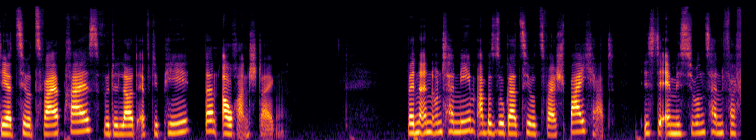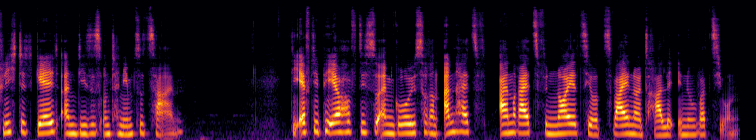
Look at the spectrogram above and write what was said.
Der CO2-Preis würde laut FDP dann auch ansteigen. Wenn ein Unternehmen aber sogar CO2 speichert, ist der Emissionshandel verpflichtet, Geld an dieses Unternehmen zu zahlen. Die FDP erhofft sich so einen größeren Anreiz für neue CO2-neutrale Innovationen.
